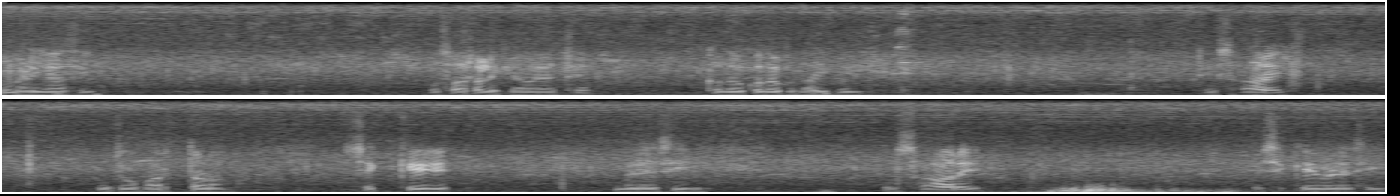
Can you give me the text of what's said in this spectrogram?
ਮਿਲੀਆਂ ਸੀ। ਉਹ ਸਾਰਾ ਲਿਖਿਆ ਹੋਇਆ ਇੱਥੇ, ਕਦੋਂ ਕਦੋਂ ਖੁਦਾਈ ਹੋਈ। ਤੇ ਸਾਰੇ ਜੋ ਬਰਤਨ ਸਿੱਕੇ ਮਿਲੇ ਸੀ। ਉਹ ਸਾਰੇ ਸਿੱਕੇ ਮਿਲੇ ਸੀ।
